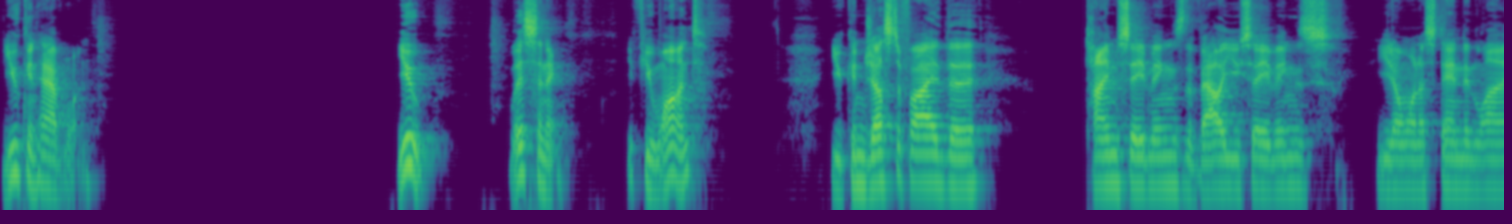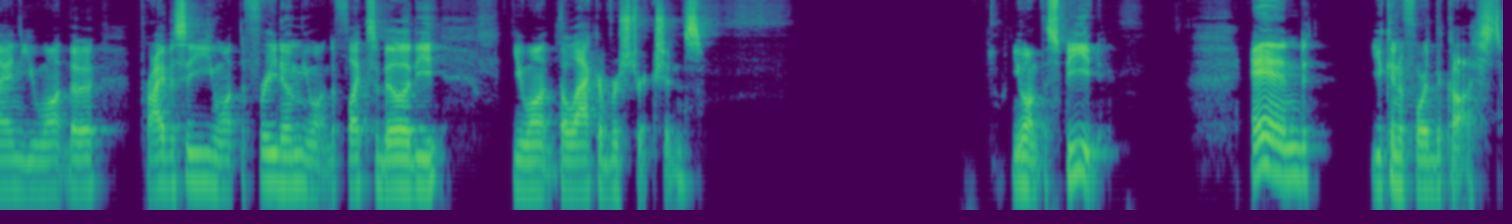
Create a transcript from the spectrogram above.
you can have one. You, listening, if you want, you can justify the time savings, the value savings. You don't want to stand in line. You want the privacy, you want the freedom, you want the flexibility, you want the lack of restrictions. You want the speed and you can afford the cost.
